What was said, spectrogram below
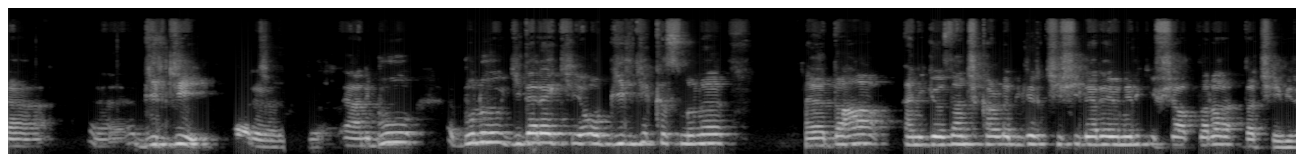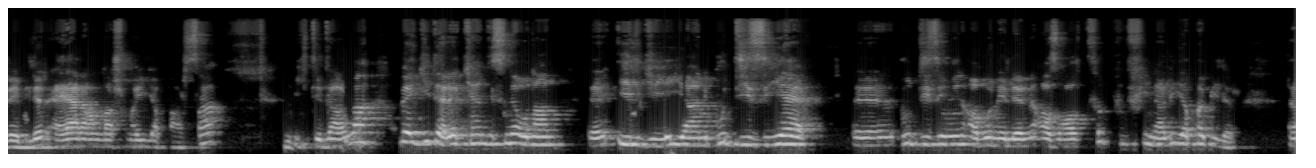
e, e, bilgi. Evet. e, yani bu bunu giderek o bilgi kısmını e, daha hani gözden çıkarılabilir kişilere yönelik ifşaatlara da çevirebilir eğer anlaşmayı yaparsa iktidarla ve giderek kendisine olan e, ilgiyi yani bu diziye e, bu dizinin abonelerini azaltıp finali yapabilir. E,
